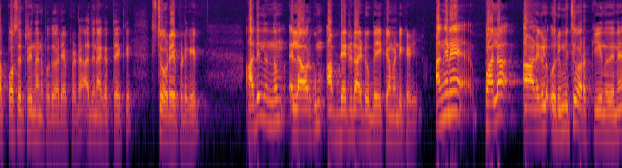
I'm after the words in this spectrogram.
റെപ്പോസിറ്ററി എന്നാണ് പൊതുവെ അറിയപ്പെടുക. അതിനകത്തേക്ക് സ്റ്റോർ ചെയ്യപ്പെടുകയും അതിൽ നിന്നും എല്ലാവർക്കും അപ്ഡേറ്റഡ് ആയിട്ട് ഉപയോഗിക്കാൻ വേണ്ടി കഴിയും. അങ്ങനെ പല ആളുകൾ ഒരുമിച്ച് വർക്ക് ചെയ്യുന്നതിന്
